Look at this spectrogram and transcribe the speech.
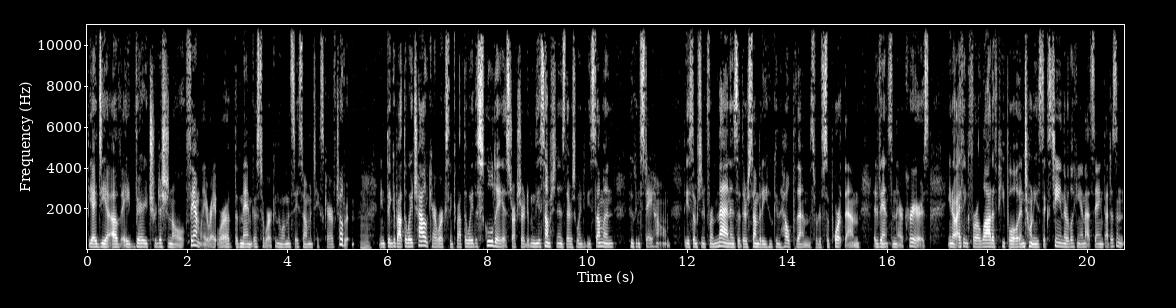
the idea of a very traditional family, right? Where the man goes to work and the woman stays home and takes care of children. Mm. I mean, think about the way childcare works, think about the way the school day is structured. I mean, the assumption is there's going to be someone who can stay home. The assumption for men is that there's somebody who can help them, sort of support them, advance in their careers you know, I think for a lot of people in 2016, they're looking at that saying that doesn't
